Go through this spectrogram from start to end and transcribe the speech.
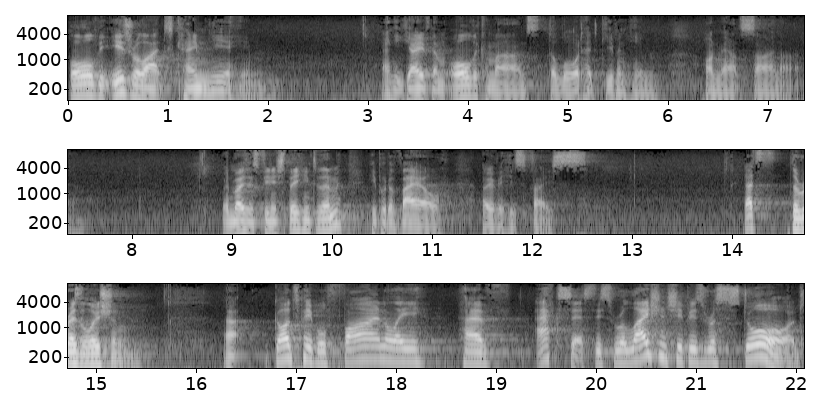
all the Israelites came near him and he gave them all the commands the Lord had given him on Mount Sinai. When Moses finished speaking to them, he put a veil over his face. That's the resolution. Uh, God's people finally have access. This relationship is restored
